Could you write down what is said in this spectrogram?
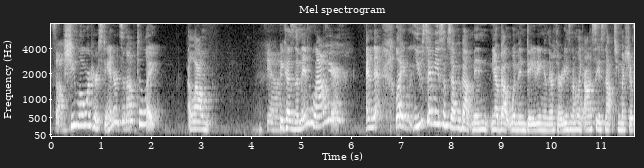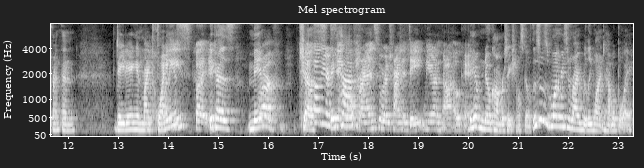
So she lowered her standards enough to like allow yeah. because the men who out here and that, like you sent me some stuff about men you know, about women dating in their 30s and i'm like honestly it's not too much different than dating in my 20s, but because men rough. are check just on your they have friends who are trying to date. We are not okay. they have no conversational skills this was one reason why i really wanted to have a boy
